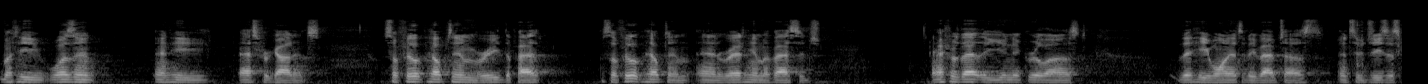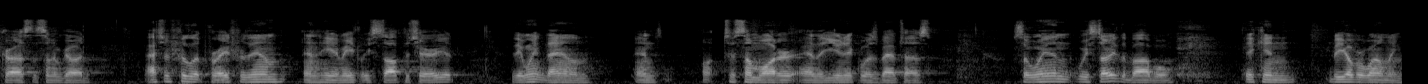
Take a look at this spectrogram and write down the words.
but he wasn't, and he asked for guidance. So Philip helped him read the pa- so Philip helped him and read him a passage. After that, the eunuch realized that he wanted to be baptized into Jesus Christ, the Son of God. After Philip prayed for them and he immediately stopped the chariot, they went down and to some water, and the eunuch was baptized. So when we study the Bible, it can be overwhelming,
